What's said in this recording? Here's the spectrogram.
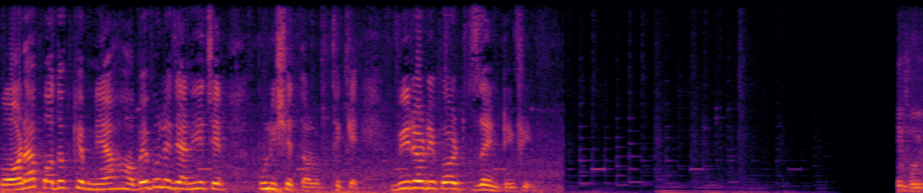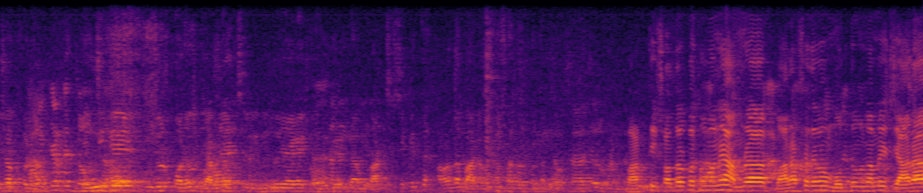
কড়া পদক্ষেপ নেওয়া হবে বলে জানিয়েছেন পুলিশের তরফ থেকে। ভিডিও রিপোর্ট জেন টিভি। বৈঠক করি এমনিতে পুজোর পরেও জানা যাচ্ছে বিভিন্ন জায়গায় কোভিডের দাম বাড়ছে সেক্ষেত্রে আলাদা বাড়তি সতর্কতা বাড়তি সতর্কতা মানে আমরা বারাসাত এবং মধ্যমগ্রামে যারা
